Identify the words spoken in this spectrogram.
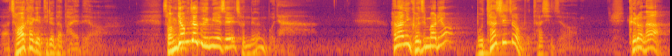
어, 정확하게 들여다봐야 돼요. 성경적 의미에서의 전능은 뭐냐? 하나님 거짓말이요? 못하시죠, 못하시죠. 그러나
